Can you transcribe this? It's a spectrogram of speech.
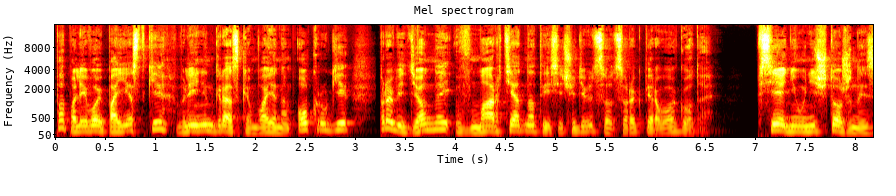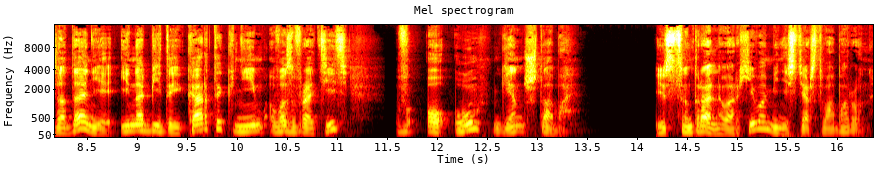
по полевой поездке в Ленинградском военном округе, проведенной в марте 1941 года все неуничтоженные задания и набитые карты к ним возвратить в ОУ Генштаба из Центрального архива Министерства обороны.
